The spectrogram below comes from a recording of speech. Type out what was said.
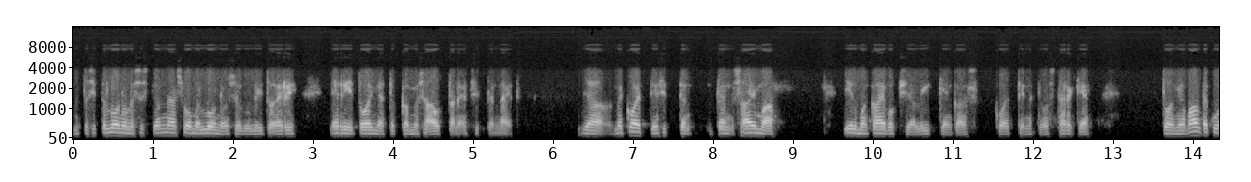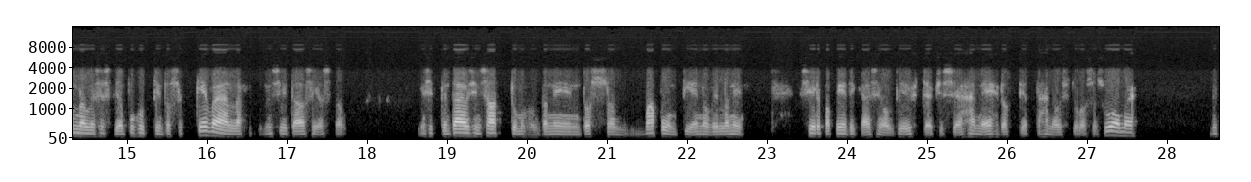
Mutta sitten luonnollisesti on nämä Suomen luonnonsuojeluliiton eri, eri toimijat, jotka on myös auttaneet sitten näitä. Ja me koettiin sitten tämän Saimaa ilman kaivoksia liikkeen kanssa, koettiin, että olisi tärkeää toimia valtakunnallisesti ja puhuttiin tuossa keväällä siitä asiasta. Ja sitten täysin sattumalta, niin tuossa Vapun tienovilla, niin Sirpa Pietikäisen oltiin yhteyksissä ja hän ehdotti, että hän olisi tulossa Suomeen nyt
